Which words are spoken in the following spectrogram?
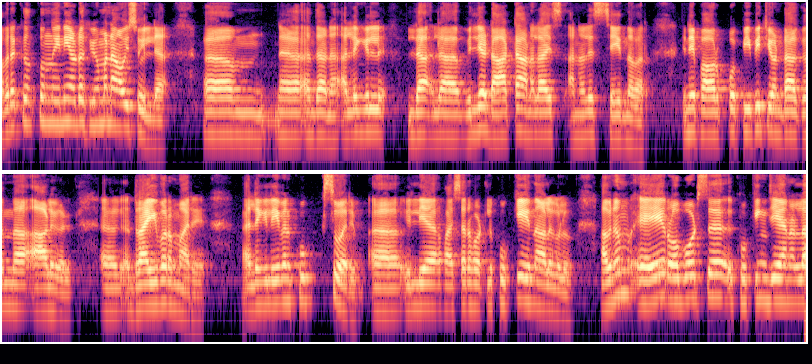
അവർക്കൊക്കെ ഒന്നും ഇനി അവിടെ ഹ്യൂമൻ ആവശ്യമില്ല. എന്താണ് അല്ലെങ്കിൽ വലിയ ഡാറ്റ അനലൈസ് അനലൈസ് ചെയ്യുന്നവർ ഇനി പവർ പി പി ടി ഉണ്ടാക്കുന്ന ആളുകൾ ഡ്രൈവർമാർ അല്ലെങ്കിൽ ഈവൻ കുക്സ് വരും. വലിയ ഫൈവ് സ്റ്റാർ ഹോട്ടലിൽ കുക്ക് ചെയ്യുന്ന ആളുകളും അവനും എ റോബോട്ട്സ് കുക്കിംഗ് ചെയ്യാനുള്ള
